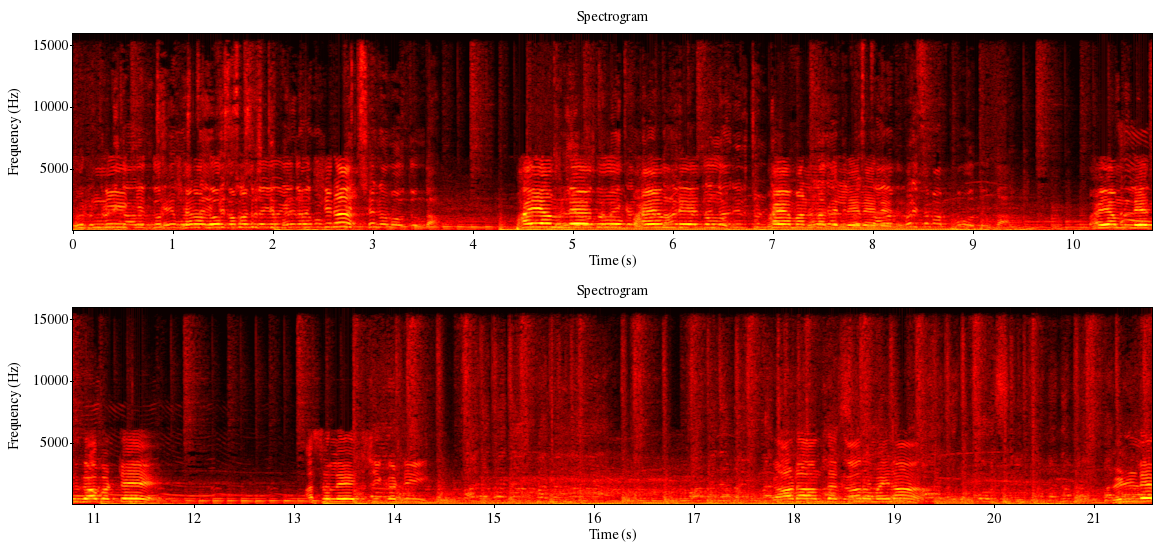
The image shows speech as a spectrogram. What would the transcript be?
దుర్నీతి దుర్చన లోకమందు ఎదురొచ్చిన క్షణమవుతుందా భయం లేదు భయం లేదు భయం అన్నది లేనే లేదు? భయం లేదు కాబట్టే అసలే చీకటి గాఢాంధకారమైన వెళ్ళే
